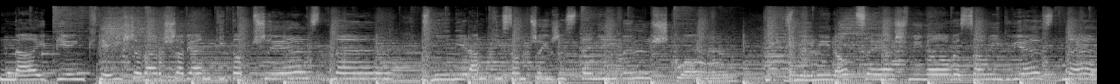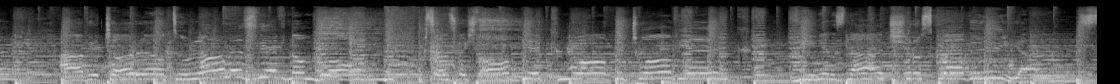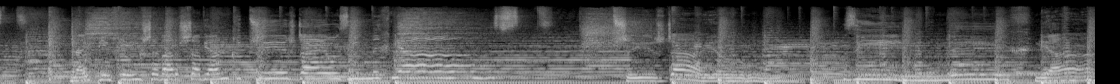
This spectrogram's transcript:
Najpiękniejsze warszawianki to przyjezdne. Z nimi ranki są przejrzyste niby szkło. Z nimi noce jaśminowe są i gwiezdne A wieczory otulone zwiewną mgłą Chcąc wejść w obieg młody człowiek Winien znać rozkłady jazd. Najpiękniejsze warszawianki przyjeżdżają z innych miast. Przyjeżdżają allá.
